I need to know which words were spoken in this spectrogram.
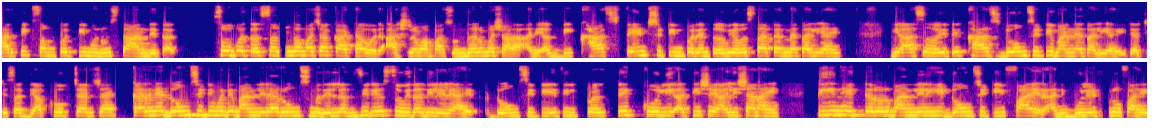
आर्थिक संपत्ती म्हणून स्थान देतात. सोबतच संगमाच्या काठावर आश्रमापासून धर्मशाळा आणि अगदी खास टेंट सिटींपर्यंत व्यवस्था करण्यात आली आहे. यासह इथे खास डोम सिटी बांधण्यात आली आहे ज्याची सध्या खूप चर्चा आहे. कारण या डोम सिटी मध्ये बांधलेल्या रूम्समध्ये लक्झरियस सुविधा दिलेल्या आहेत. डोम सिटी येथील प्रत्येक खोली अतिशय आलिशान आहे. तीन हेक्टरवर बांधलेली ही डोम सिटी फायर आणि बुलेट प्रूफ आहे.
